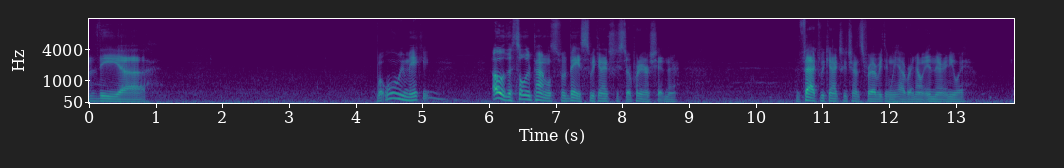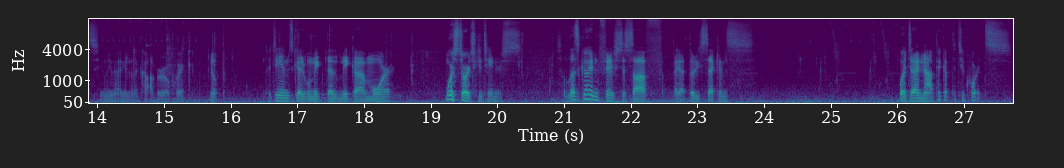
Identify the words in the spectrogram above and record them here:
the... Uh, what were we making? Oh, the solar panels for base. So we can actually start putting our shit in there. In fact, we can actually transfer everything we have right now in there anyway. Let's see, maybe I'll get another copper real quick. Nope. Titanium's good. We'll make that make uh, more more storage containers. So let's go ahead and finish this off. I got 30 seconds. What, did I not pick up the two quartz?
